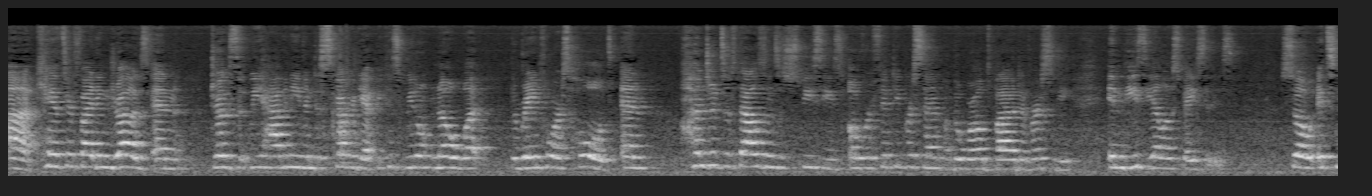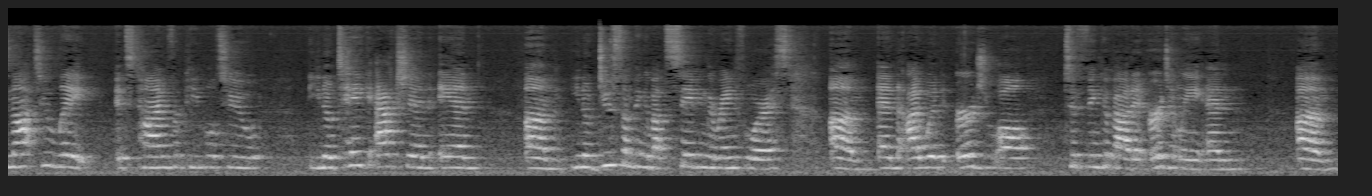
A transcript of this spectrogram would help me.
uh, cancer-fighting drugs, and drugs that we haven't even discovered yet because we don't know what the rainforest holds, and hundreds of thousands of species, over 50% of the world's biodiversity, in these yellow spaces. So it's not too late. It's time for people to, you know, take action and um, you know, do something about saving the rainforest. Um, and I would urge you all to think about it urgently and um,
